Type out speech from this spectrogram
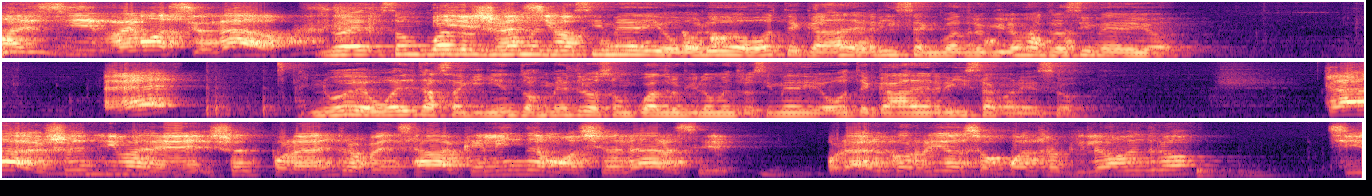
¡Ay, sí, re emocionado! No, son 4 Y yo kilómetros y medio, boludo. Vos te cagás de risa en 4 kilómetros y medio. ¿Eh? 9 vueltas a 500 metros son 4 kilómetros y medio. Vos te cagás de risa con eso. Claro, yo encima de, yo por adentro pensaba, qué lindo emocionarse por haber corrido esos cuatro kilómetros, si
